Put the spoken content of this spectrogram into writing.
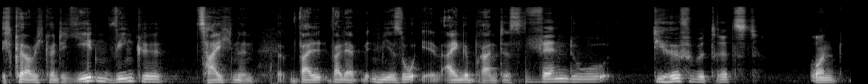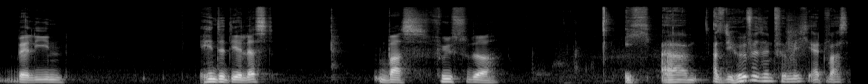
ich glaube, ich könnte jeden Winkel zeichnen, weil, weil er in mir so eingebrannt ist. Wenn du die Höfe betrittst und Berlin hinter dir lässt, was fühlst du da? Ich, ähm, also die Höfe sind für mich etwas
